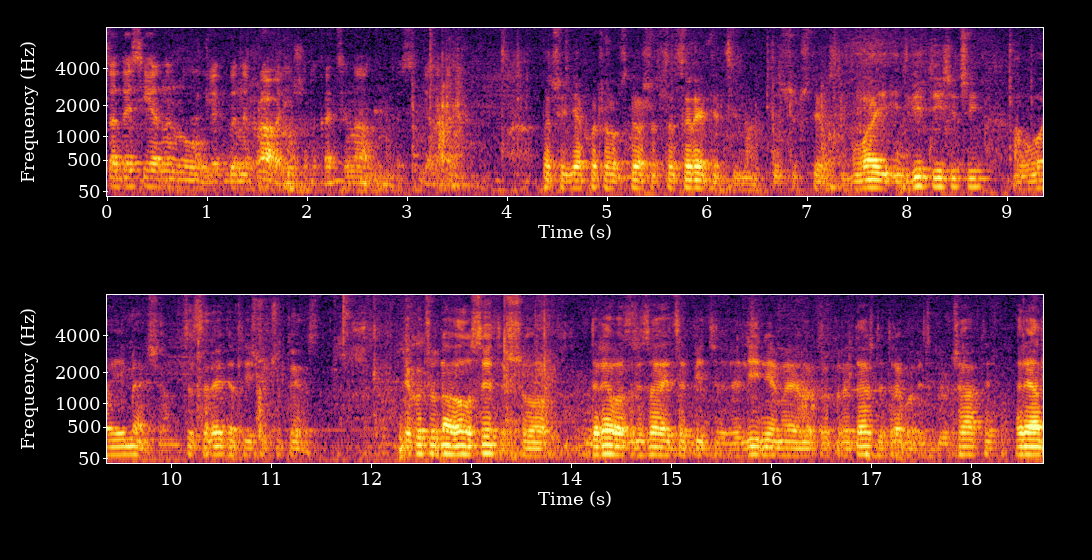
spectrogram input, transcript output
Тобто це десь є ну, якби неправильно, що така ціна десь є. Значить, я хочу вам сказати, що це середня ціна 1400. Буває і 2000, а буває і менше. Це середня 1400. Я хочу наголосити, що дерева зрізаються під лініями електропередач, де треба відключати. РЕМ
